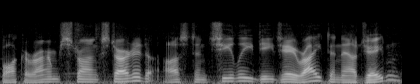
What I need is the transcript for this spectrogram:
Walker Armstrong started, Austin Cheeley, DJ Wright, and now Jaden.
